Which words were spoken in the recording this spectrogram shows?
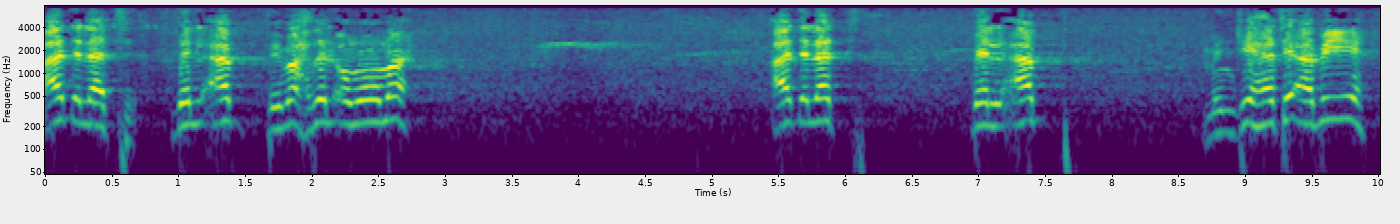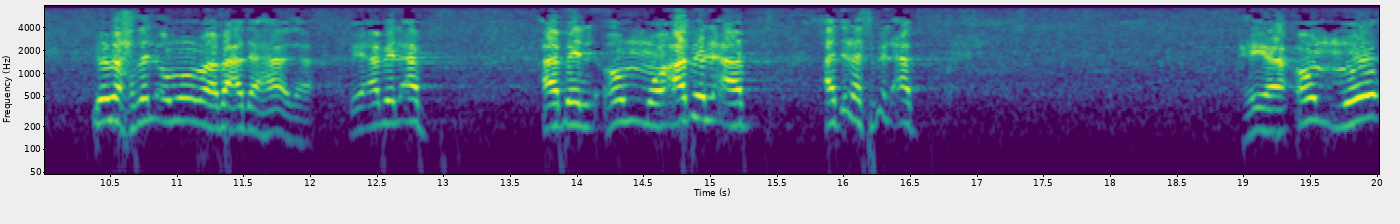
أدلت بالأب بمحض الأمومة. أدلت بالأب من جهة أبيه بمحض الأمومة بعد هذا بأب الأب. أب الأم وأب الأب. أدلت بالأب. هي أم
